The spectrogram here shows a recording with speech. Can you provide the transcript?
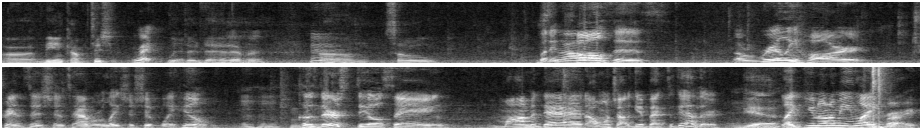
uh, be in competition Right. with their dad ever. Um, so But it So- causes a really hard transition to have a relationship with him. Mm-hmm. Because they're still saying, Mom and Dad, I want y'all to get back together. Yeah. Like, you know what I mean? Like, Right.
